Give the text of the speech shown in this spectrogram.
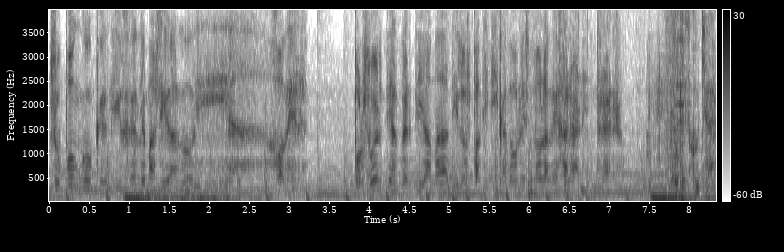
Supongo que dije demasiado y... Joder. Por suerte advertí a Matt y los pacificadores no la dejarán entrar. Escucha,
